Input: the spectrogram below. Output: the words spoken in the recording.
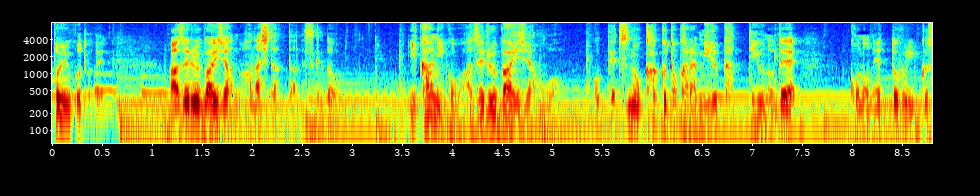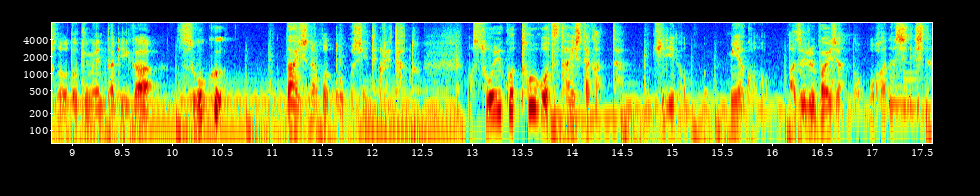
ということでアゼルバイジャンの話だったんですけどいかにこうアゼルバイジャンをこう別の角度から見るかっていうのでこのネットフリックスのドキュメンタリーがすごく大事なことを教えてくれたとそういうことをお伝えしたかった霧の都のアゼルバイジャンのお話でした。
